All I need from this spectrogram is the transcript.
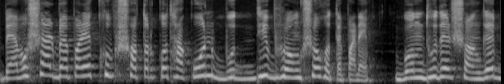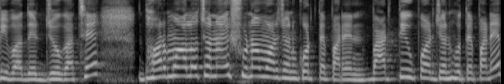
ব্যবসার ব্যাপারে খুব সতর্ক থাকুন, বুদ্ধিভ্রংশ হতে পারে। বন্ধুদের সঙ্গে বিবাদের যোগ আছে, ধর্ম আলোচনায় সুনাম অর্জন করতে পারেন, বাড়তি উপার্জন হতে পারে,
